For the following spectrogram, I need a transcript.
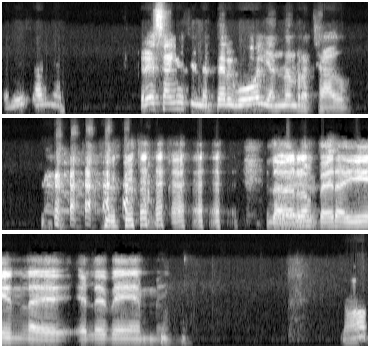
Tres años. Tres años sin meter gol y andan rachado. la va a romper ahí en la LBM. No,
